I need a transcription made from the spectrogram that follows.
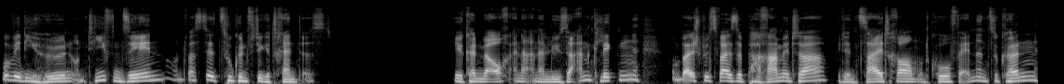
wo wir die Höhen und Tiefen sehen und was der zukünftige Trend ist. Hier können wir auch eine Analyse anklicken, um beispielsweise Parameter wie den Zeitraum und Co. verändern zu können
